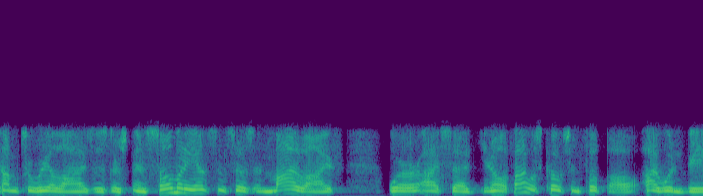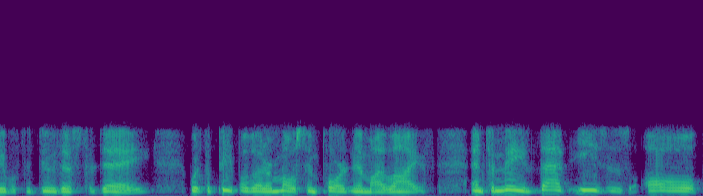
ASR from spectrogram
come to realize is there's been so many instances in my life where I said, you know, if I was coaching football, I wouldn't be able to do this today with the people that are most important in my life. And to me, that eases all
